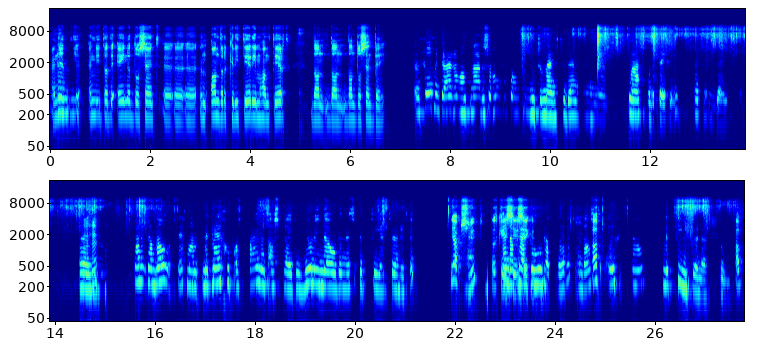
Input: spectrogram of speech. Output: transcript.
En, en niet dat de ene docent een ander criterium hanteert dan, dan, dan docent B. volgend jaar, want na de zomer moeten mijn studenten klagen voor de TGI-gesprekken inleveren. Um, Kan ik dan wel, zeg maar, met mijn groep als pilot afspreken, jullie loaden het up via Turnitin? Ja, absoluut. Dat kun je en dan kijken zeker. hoe dat werkt en dan Ab eventueel met team kunnen doen. Ab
